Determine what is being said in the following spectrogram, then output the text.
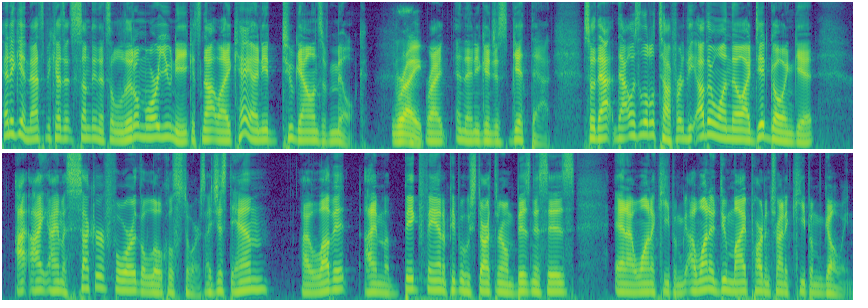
And again, that's because it's something that's a little more unique. It's not like, hey, I need two gallons of milk right. right? And then you can just get that. So that that was a little tougher. The other one though, I did go and get. I, I I'm a sucker for the local stores. I just am. I love it. I'm a big fan of people who start their own businesses, and I want to keep them. I want to do my part in trying to keep them going.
